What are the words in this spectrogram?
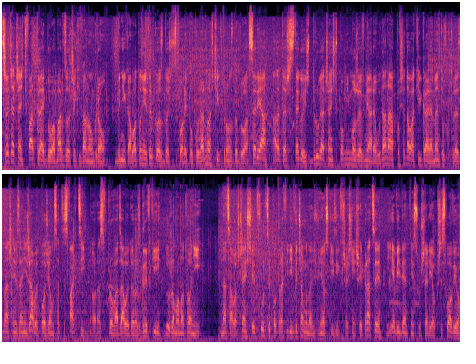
Trzecia część Far Cry była bardzo oczekiwaną grą. Wynikało to nie tylko z dość sporej popularności, którą zdobyła seria, ale też z tego, iż druga część, pomimo że w miarę udana, posiadała kilka elementów, które znacznie zaniżały poziom satysfakcji oraz wprowadzały do rozgrywki dużo monotonii. Na całe szczęście twórcy potrafili wyciągnąć wnioski z ich wcześniejszej pracy i ewidentnie słyszeli o przysłowiu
